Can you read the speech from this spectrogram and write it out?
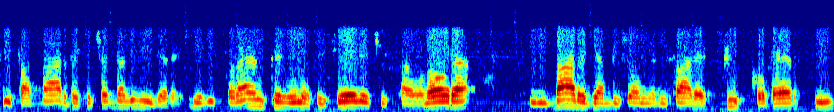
si fa bar perché c'è da dividere. Il ristorante uno si siede, ci sta un'ora, il bar che ha bisogno di fare più coperti,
